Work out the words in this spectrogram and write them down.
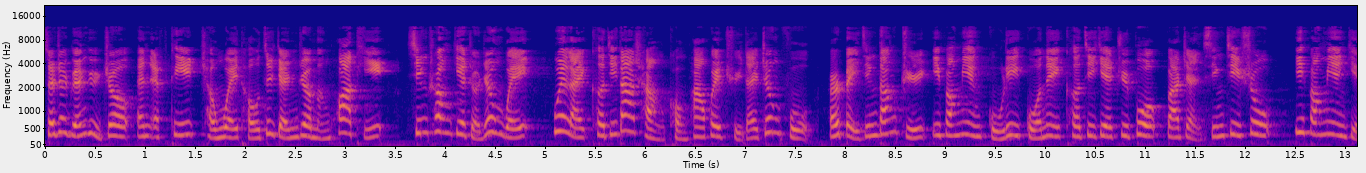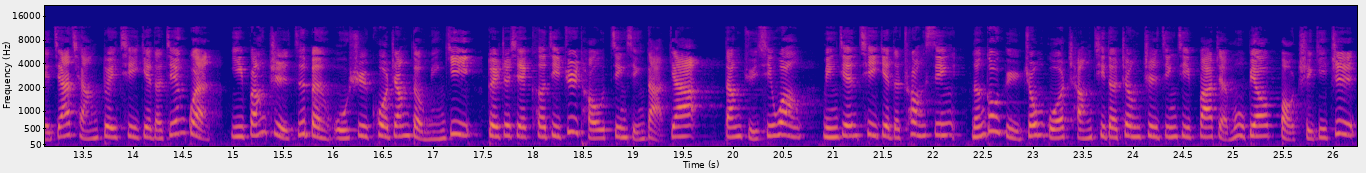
随着元宇宙 NFT 成为投资人热门话题，新创业者认为，未来科技大厂恐怕会取代政府，而北京当局一方面鼓励国内科技业巨擘发展新技术。一方面也加强对企业的监管，以防止资本无序扩张等名义对这些科技巨头进行打压。当局希望民间企业的创新能够与中国长期的政治经济发展目标保持一致，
